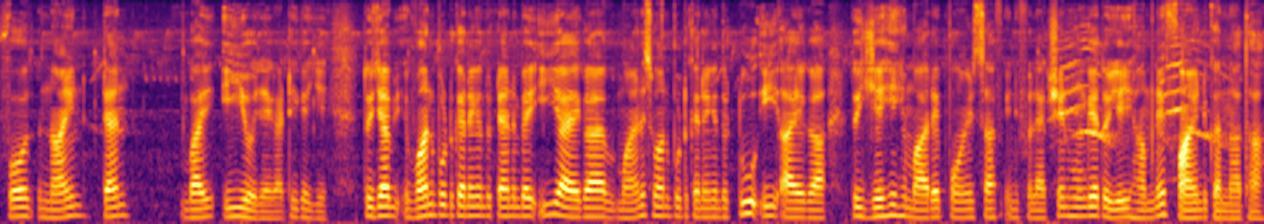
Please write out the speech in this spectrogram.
four, nine, ten by E ہو جائے گا، ٹھیک ہے یہ تو جب ون پٹ کریں گے تو ٹین بائی ای آئے گا، مائنس ون پٹ کریں گے تو ٹو ای آئے گا۔ تو یہی ہمارے پوائنٹس آف انفلیکشن ہوں گے، تو یہی ہم نے فائنڈ کرنا تھا۔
